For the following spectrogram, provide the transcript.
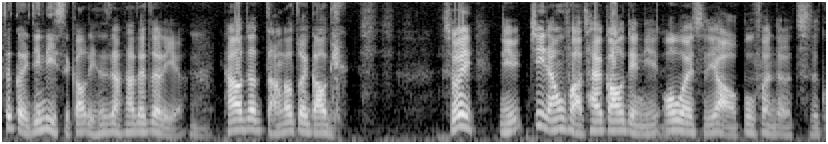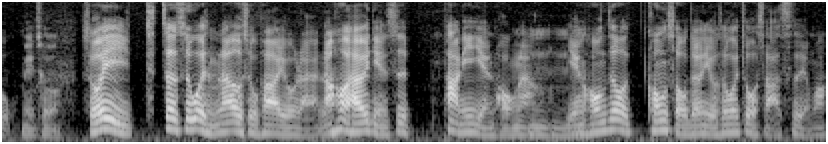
这个已经历史高点是这样，它在这里了，嗯，它要再涨到最高点，所以你既然无法猜高点，你 always 要有部分的持股，没错，所以这是为什么那二十五趴由来，然后还有一点是。怕你眼红啦，眼红之后，空手的人有时候会做傻事，有吗？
